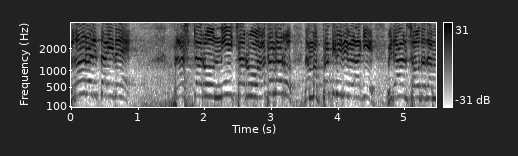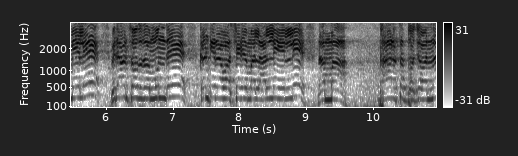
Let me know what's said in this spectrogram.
ದುರಾಡಳಿತ ಇದೆ ಭ್ರಷ್ಟರು ನೀಚರು ಅಧಮರು ನಮ್ಮ ಪ್ರತಿನಿಧಿಗಳಾಗಿ ವಿಧಾನಸೌಧದ ಮೇಲೆ ವಿಧಾನಸೌಧದ ಮುಂದೆ ಕಂಠೀರವ ಸ್ಟೇಡಿಯಂ ಅಲ್ಲಿ ಅಲ್ಲಿ ಇಲ್ಲಿ ನಮ್ಮ ಭಾರತ ಧ್ವಜವನ್ನ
